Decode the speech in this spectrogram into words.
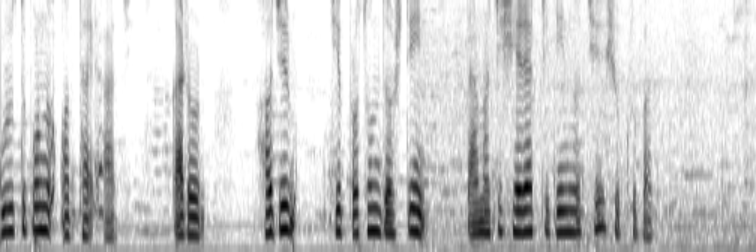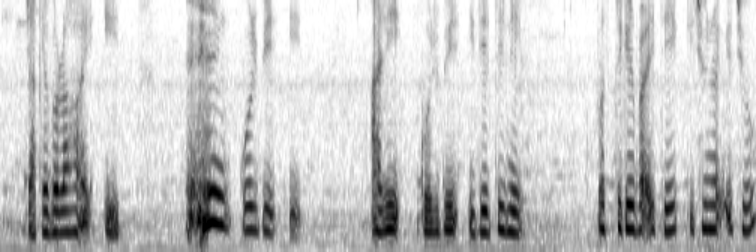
গুরুত্বপূর্ণ অধ্যায় আজ। কারণ হজের যে প্রথম দশ দিন, তার মাঝে সেরা একটি দিন হচ্ছে শুক্রবার। যাকে বলা হয় ঈদ। গরিবের ঈদ। আর এই গরিবের ঈদের দিনে প্রত্যেকের বাড়িতে কিছু না কিছু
